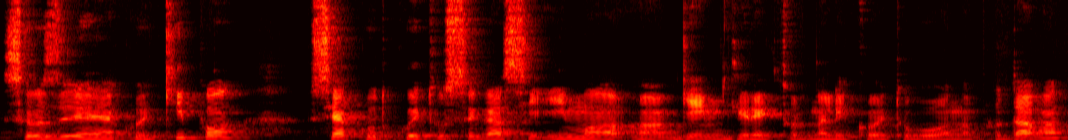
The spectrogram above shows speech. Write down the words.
са разделили на някои екипа, всяко от които сега си има а, гейм директор, нали, който го наблюдава.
